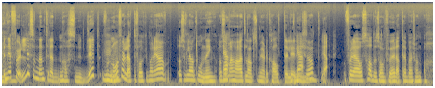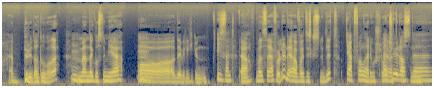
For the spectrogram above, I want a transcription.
Men jeg føler liksom den trenden har snudd litt. For Mm. nå føler jeg at folk bare ja, og så vil jeg ha en toning, og så Ja. må jeg ha et eller annet som gjør det kaldt. Eller, Ja. ikke sant? Ja. For jeg også hadde sånn før at jeg bare sånn åh, jeg burde ha tona det, Mm. men det koster mye, og det vil ikke kunden. Ikke sant. Ja, men Så jeg føler det har faktisk snudd litt. I Ja. hvert fall her i Oslo. Jeg jeg tror at eh,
